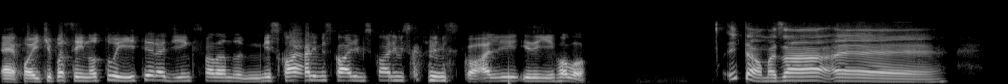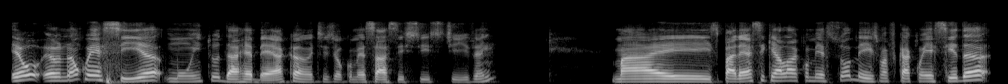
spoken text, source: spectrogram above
É, foi tipo assim, no Twitter, a Jinx falando, me escolhe, me escolhe, me escolhe, me escolhe, me escolhe, e, e rolou. Então, mas a. é, Eu, eu não conhecia muito da Rebeca antes de eu começar a assistir Steven. Mas parece que ela começou mesmo a ficar conhecida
